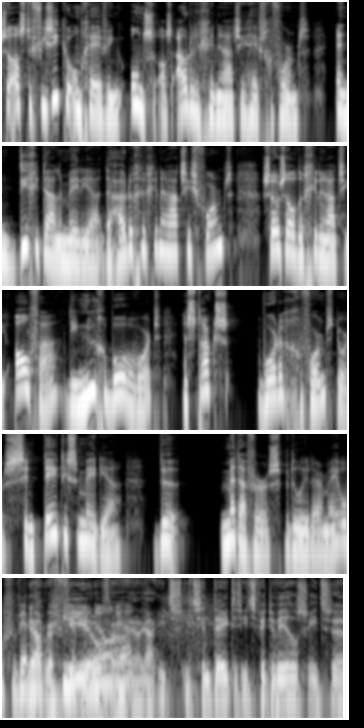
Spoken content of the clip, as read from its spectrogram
Zoals de fysieke omgeving ons als oudere generatie heeft gevormd en digitale media de huidige generaties vormt, zo zal de generatie Alpha, die nu geboren wordt en straks worden gevormd door synthetische media, de metaverse bedoel je daarmee? Of web, ja, web 4.0? 4 of eh, ja. ja. iets, iets synthetisch, iets virtueels, iets eh,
